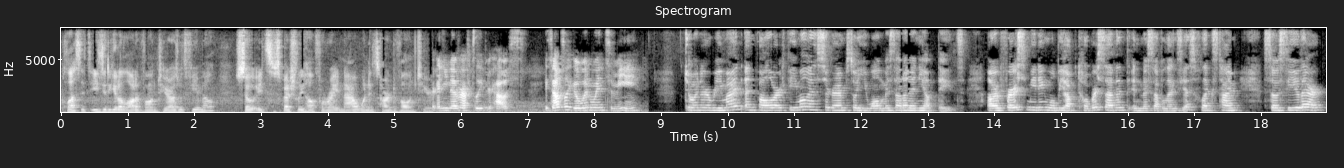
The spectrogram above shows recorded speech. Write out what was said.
Plus, it's easy to get a lot of volunteer hours with FEMO, so it's especially helpful right now when it's hard to volunteer. And you never have to leave your house. It sounds like a win-win to me. Join our Remind and follow our FEMO Instagram so you won't miss out on any updates. Our first meeting will be October 7th in Miss Valencia's Flex Time, so see you there!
